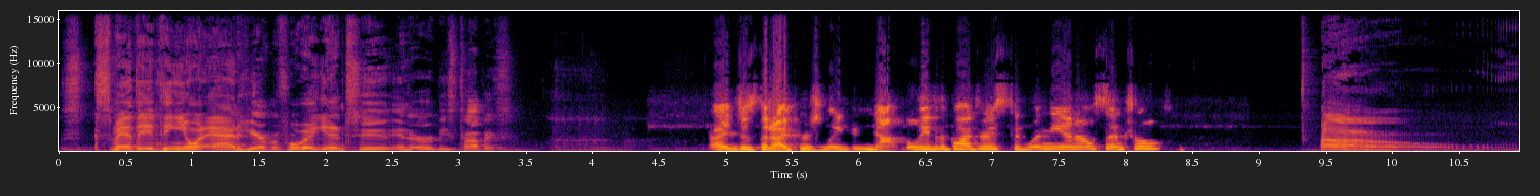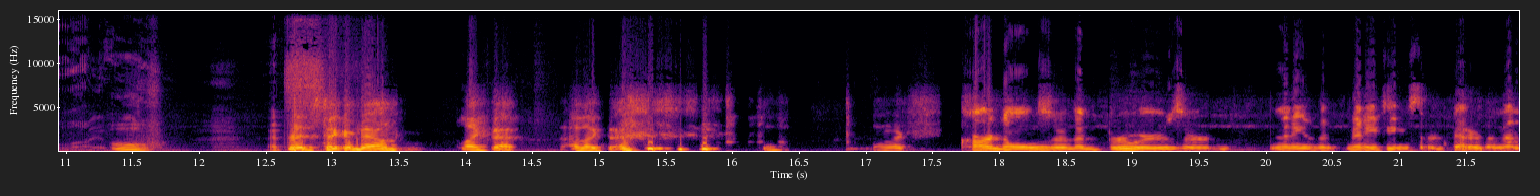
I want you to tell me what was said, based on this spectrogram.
Samantha, anything you want to add here before we get into into Irby's topics? I just that I personally do not believe the Padres could win the NL Central. Oh, ooh, that's Reds take them down like that. I like that. the Cardinals or the Brewers or many of the many teams that are better than them.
